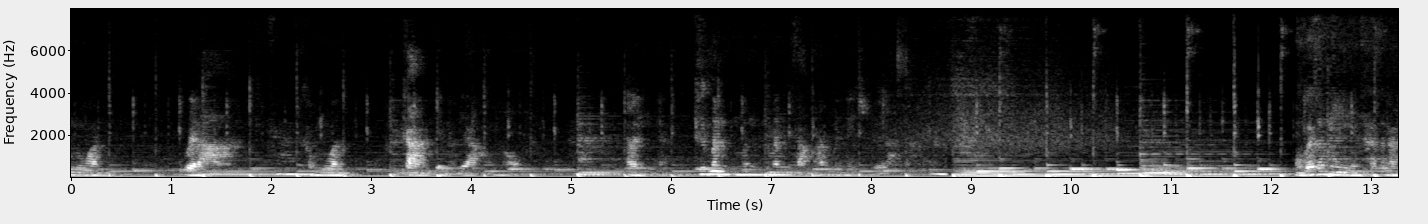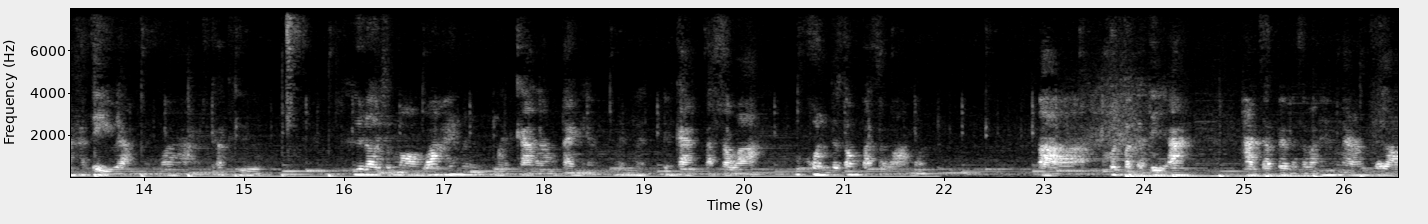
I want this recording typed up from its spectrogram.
ำนวณเวลาคำนวณการเป็นน้ำยาของเราอะไรอย่างเงี้ยคือมันมันมันสามารถ manage เวลาได้ ผมก็จะมีทัศนคติอยู่อย่างหนึ่งว่าก็คือ คือเราจะมองว่าให้มันเหมือนการล้างแป้งเนี่ยมันเหมือนเป็นการปัสสาวะ ทุกคนจะต้องปัสสาวะหมดอ่าคนปกติอะอาจจะไปปัสสาวะในห้องน้ำแต่เรา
